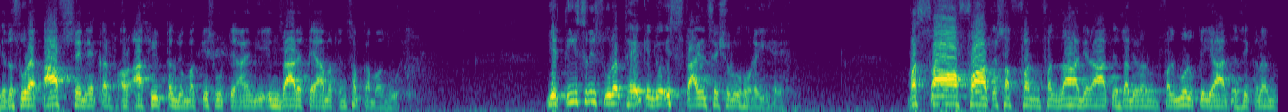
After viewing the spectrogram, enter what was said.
ये तो सूरह काफ से लेकर और आखिर तक जो मक्की सूरतें आएँगी, इंजार क्यामत इन सब का मौजू है। ये तीसरी सूरत है कि जो इस स्टाइल से शुरू हो रही है। वसाफात सफ़न फजाजरात जजरन, फलमुल्कियात जिक्रन।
